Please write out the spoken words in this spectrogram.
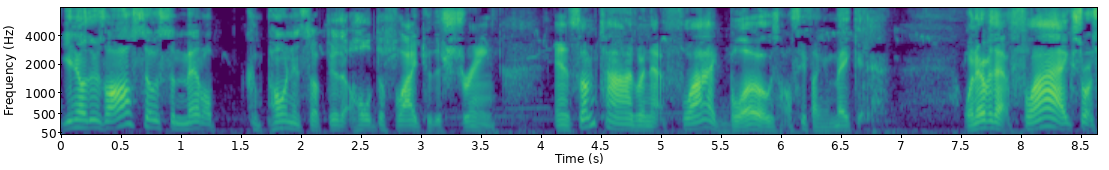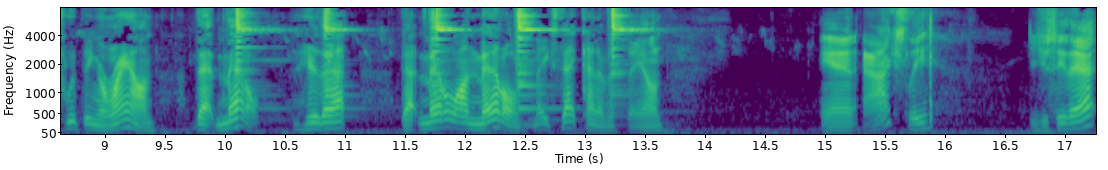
You know, there's also some metal components up there that hold the flag to the string. And sometimes when that flag blows, I'll see if I can make it. whenever that flag starts whipping around, that metal, hear that? That metal on metal makes that kind of a sound. And actually, did you see that?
